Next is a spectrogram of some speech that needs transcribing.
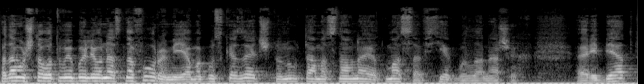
Потому что вот вы были у нас на форуме, я могу сказать, что ну, там основная вот масса всех была наших э, ребят.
